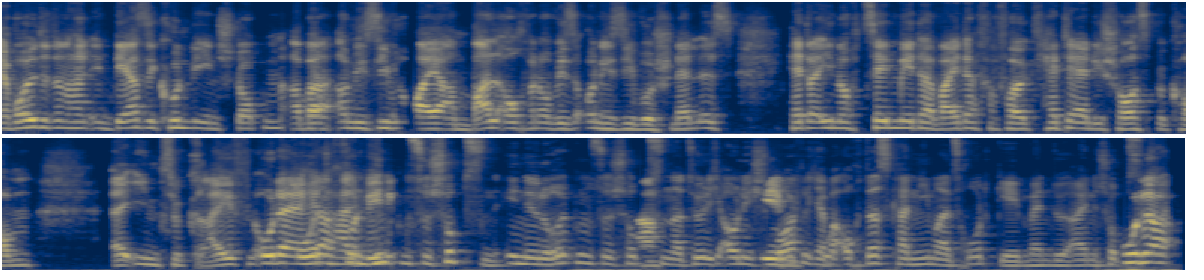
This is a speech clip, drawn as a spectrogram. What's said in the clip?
er wollte dann halt in der Sekunde ihn stoppen, aber Onisivo war ja am Ball, auch wenn Onisivo schnell ist. Hätte er ihn noch 10 Meter weiter verfolgt, hätte er die Chance bekommen, äh, ihn zu greifen. Oder er Oder hätte halt von hinten zu schubsen, in den Rücken zu schubsen, Ah. natürlich auch nicht Eben. sportlich, aber auch das kann niemals rot geben, wenn du eine schubst. Oder,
